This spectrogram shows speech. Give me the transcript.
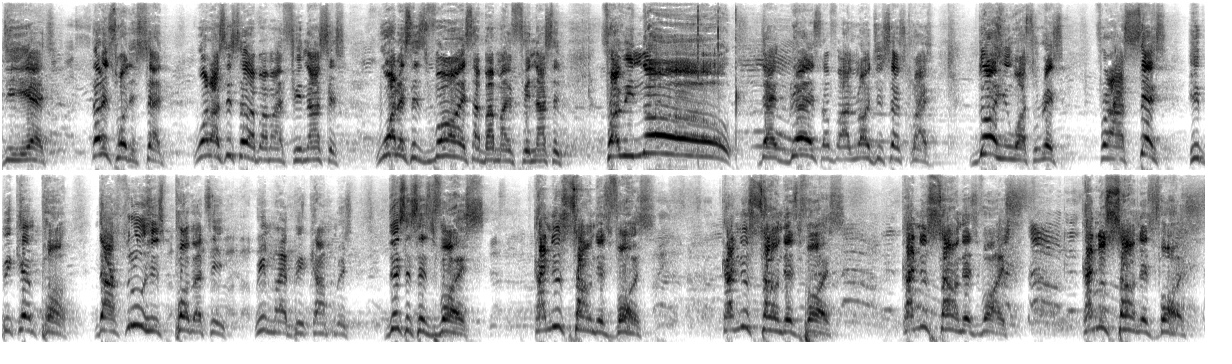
the earth. That is what he said. What has he said about my finances? What is his voice about my finances? For we know the grace of our Lord Jesus Christ, though he was rich, for our sakes he became poor, that through his poverty we might become rich. This is his voice. Can you sound his voice? Can you sound his voice? Can you sound his voice? Can you sound his voice?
